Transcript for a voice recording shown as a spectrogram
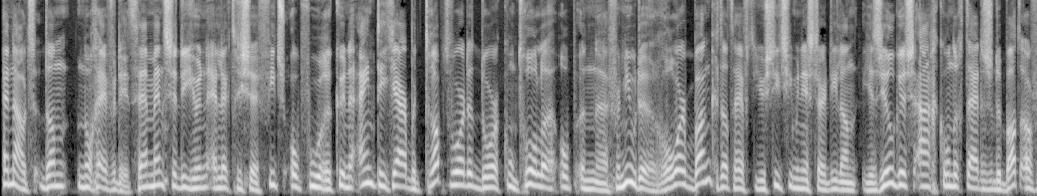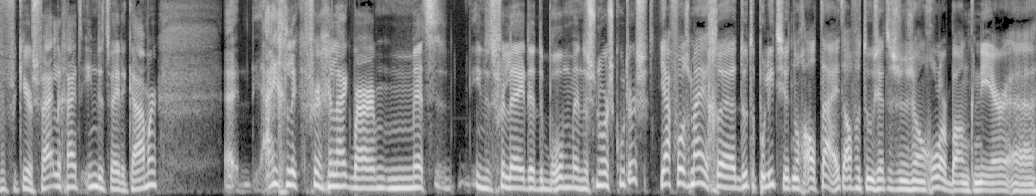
En Nout, dan nog even dit. Hè. Mensen die hun elektrische fiets opvoeren... kunnen eind dit jaar betrapt worden door controle op een uh, vernieuwde rollerbank. Dat heeft justitieminister Dylan Jezilgus aangekondigd... tijdens een debat over verkeersveiligheid in de Tweede Kamer. Uh, eigenlijk vergelijkbaar met in het verleden de brom- en de snorscooters? Ja, volgens mij doet de politie het nog altijd. Af en toe zetten ze zo'n rollerbank neer uh,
